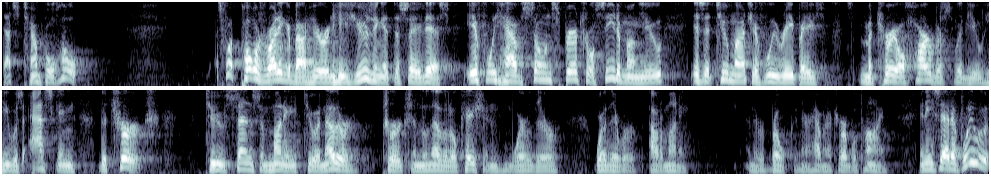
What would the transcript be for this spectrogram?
That's temporal hope. That's what Paul's writing about here, and he's using it to say this If we have sown spiritual seed among you, is it too much if we reap a material harvest with you. He was asking the church to send some money to another church in another location where, they're, where they were out of money and they were broke and they're having a terrible time. And he said, if we, were,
